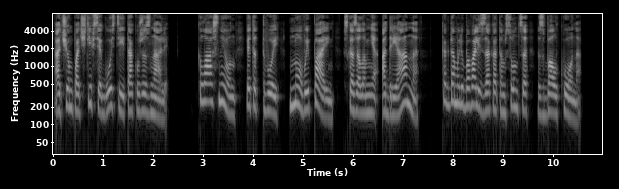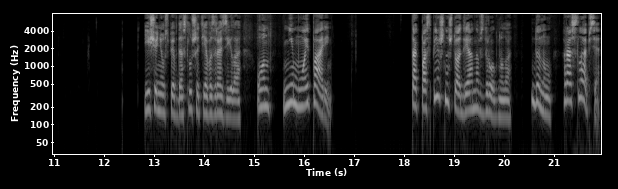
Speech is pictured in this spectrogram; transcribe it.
о чем почти все гости и так уже знали. «Классный он, этот твой новый парень», — сказала мне Адрианна, когда мы любовались закатом солнца с балкона. Еще не успев дослушать, я возразила, «Он не мой парень». Так поспешно, что Адриана вздрогнула. «Да ну, расслабься.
